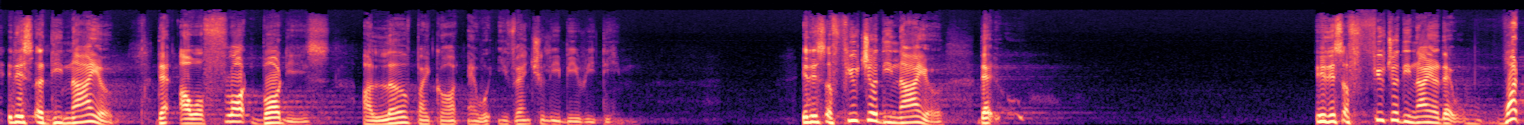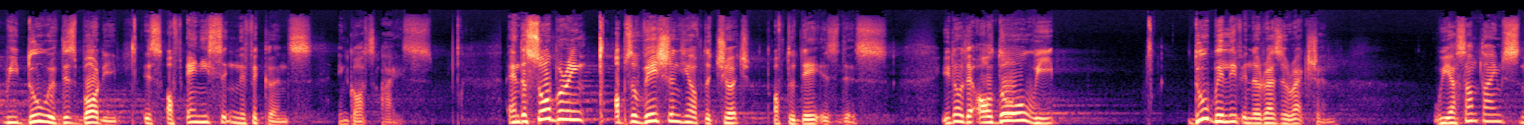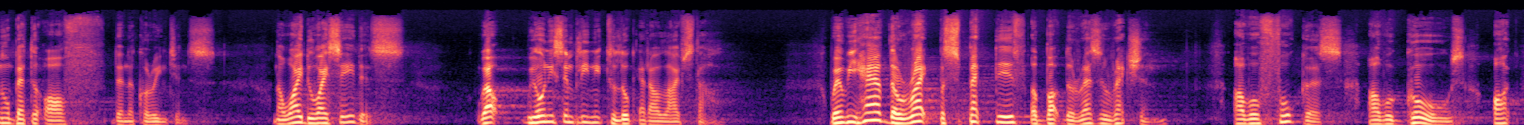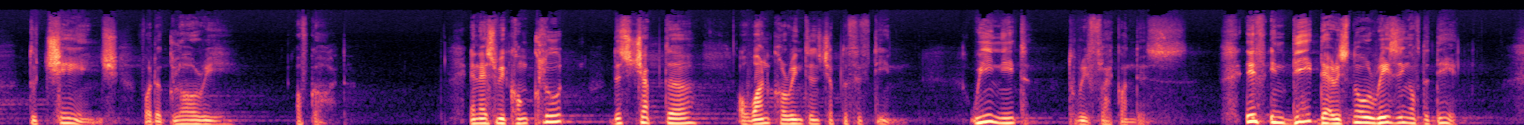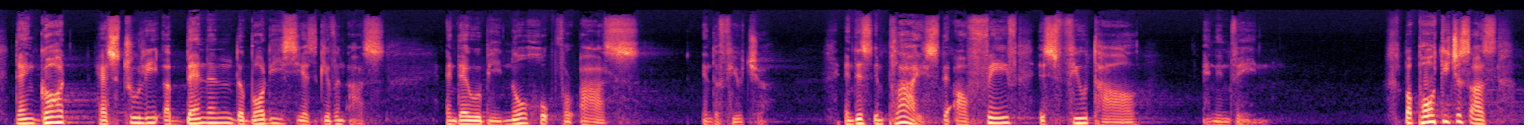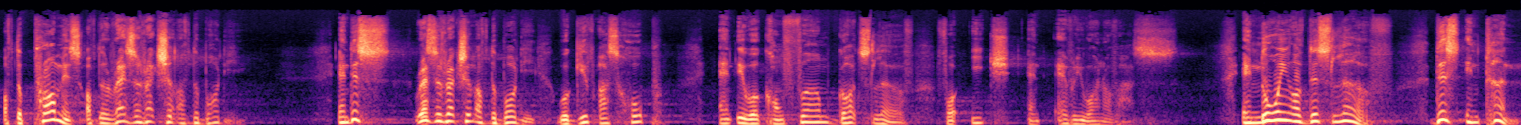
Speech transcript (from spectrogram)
It is a denial that our flawed bodies are loved by God and will eventually be redeemed. It is a future denial that it is a future denial that what we do with this body is of any significance in God's eyes. And the sobering observation here of the church of today is this you know, that although we do believe in the resurrection, we are sometimes no better off than the Corinthians. Now, why do I say this? Well, we only simply need to look at our lifestyle. When we have the right perspective about the resurrection, our focus, our goals ought to change for the glory of God. And as we conclude this chapter of 1 Corinthians chapter 15, we need to reflect on this. If indeed there is no raising of the dead, then God has truly abandoned the bodies He has given us, and there will be no hope for us in the future. And this implies that our faith is futile and in vain. But Paul teaches us of the promise of the resurrection of the body. And this resurrection of the body will give us hope and it will confirm God's love for each and every one of us. And knowing of this love, this in turn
